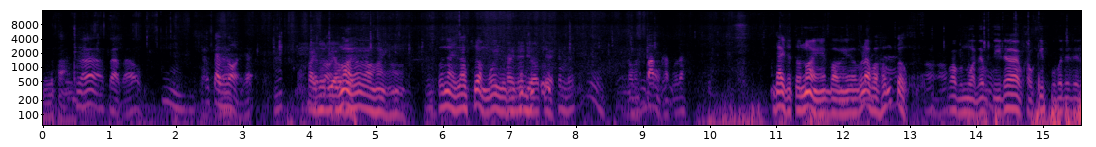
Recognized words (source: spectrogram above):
กระถางนะแบบเอาแต่งหน่อยแหละไปเดียวน้อยแล้วเราให้ตัวไหนเราเชื่องไว้อยู่เดียวแตกกันไหมต้องตั้งขัดแล้วได้แต่ตัวน้อยบอกไงเวลาพอผมตกว่ามันหนวดแล้วตีเด้อเขาคลิปกูไม่ได้เด่น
